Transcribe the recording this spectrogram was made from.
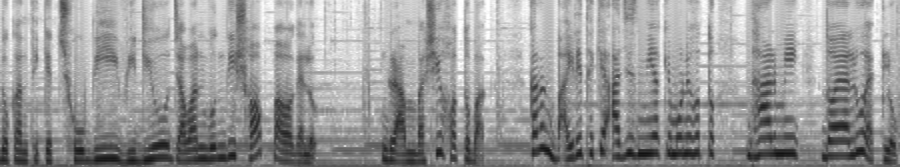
দোকান থেকে ছবি, ভিডিও, জবানবন্দি সব পাওয়া গেল। গ্রামবাসী হতবাক। কারণ বাইরে থেকে আজিজ মিয়াকে মনে হতো ধার্মিক, দয়ালু এক লোক।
